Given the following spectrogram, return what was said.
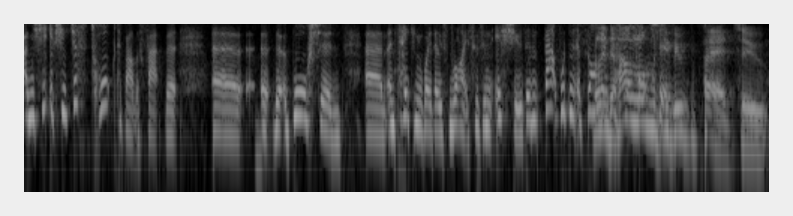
I mean, she, if she just talked about the fact that uh, uh, that abortion um, and taking away those rights was an issue, then that wouldn't have gone. Melinda, how attention. long would you be prepared to?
